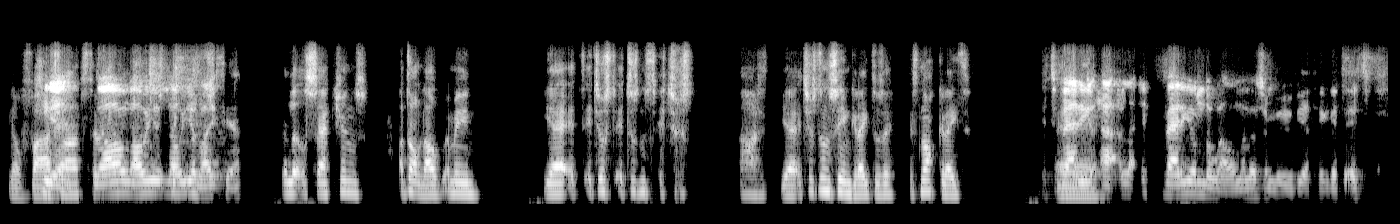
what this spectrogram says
you know five yeah. parts. No, no, you, no, you're right. Yeah, the little sections. I don't know. I mean, yeah, it, it just it doesn't it just oh, yeah it just doesn't seem great, does it? It's not great. It's very uh, uh, it's very underwhelming as a movie. I think it, it's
